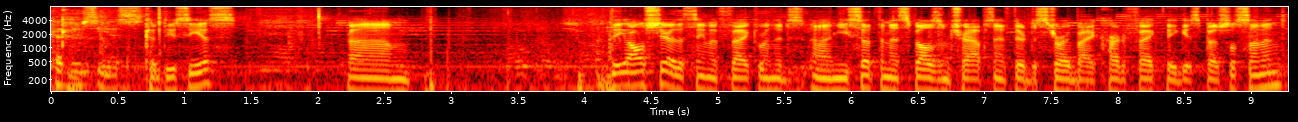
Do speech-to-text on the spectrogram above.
Caduceus. Caduceus. Um, they all share the same effect when the, um, you set them as spells and traps, and if they're destroyed by a card effect, they get special summoned.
